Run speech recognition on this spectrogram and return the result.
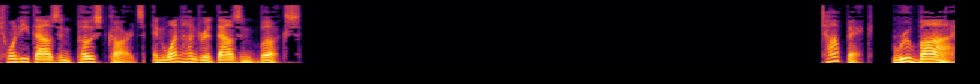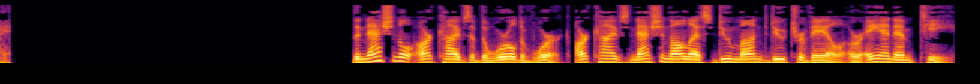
20,000 postcards, and 100,000 books. Topic: Roubaix The National Archives of the World of Work Archives Nationales du Monde du Travail or ANMT,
